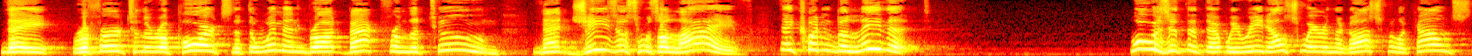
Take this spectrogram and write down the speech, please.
They referred to the reports that the women brought back from the tomb that Jesus was alive. They couldn't believe it. What was it that, that we read elsewhere in the gospel accounts?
